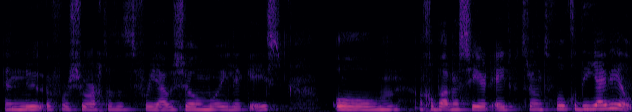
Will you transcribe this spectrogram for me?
En nu ervoor zorgt dat het voor jou zo moeilijk is om een gebalanceerd eetpatroon te volgen die jij wil.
